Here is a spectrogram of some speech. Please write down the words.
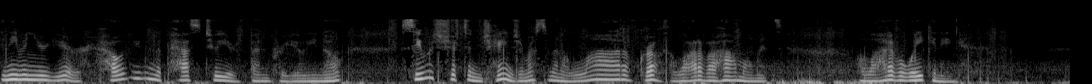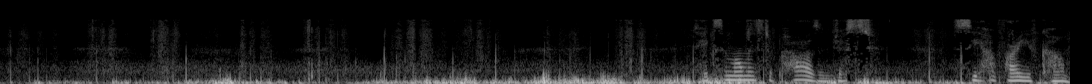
and even your year. How have even the past two years been for you, you know? See what shifted and changed. There must have been a lot of growth, a lot of aha moments, a lot of awakening. Take some moments to pause and just see how far you've come.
